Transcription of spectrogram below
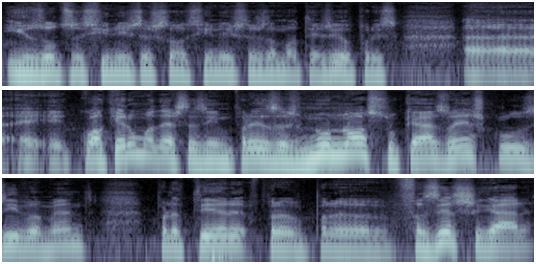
e os outros acionistas que são acionistas da Motengil. Por isso, uh, é, qualquer uma destas empresas, no nosso caso, é exclusivamente para ter, para, para fazer chegar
